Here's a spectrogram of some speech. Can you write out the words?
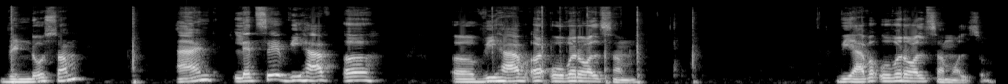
window sum. And let's say we have a uh, we have a overall sum. We have a overall sum also.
